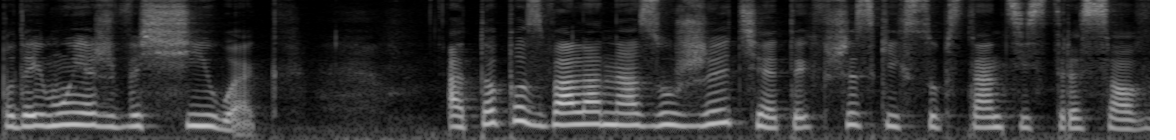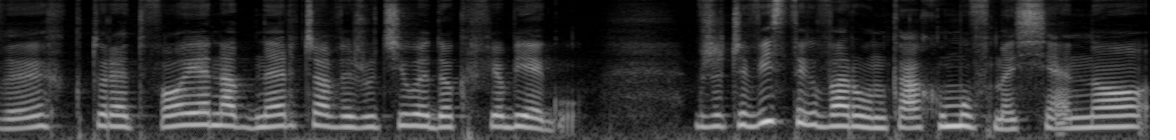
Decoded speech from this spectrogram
podejmujesz wysiłek, a to pozwala na zużycie tych wszystkich substancji stresowych, które twoje nadnercza wyrzuciły do krwiobiegu. W rzeczywistych warunkach, umówmy się, no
